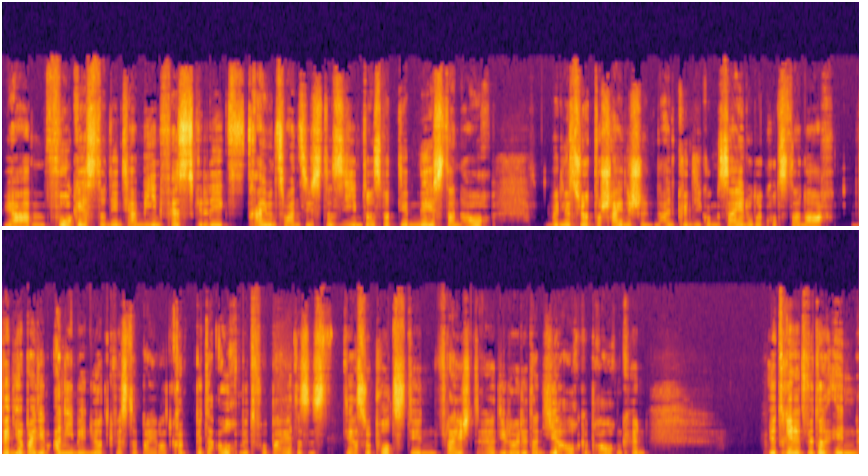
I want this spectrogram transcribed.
Wir haben vorgestern den Termin festgelegt, 23.07. Es wird demnächst dann auch, wenn ihr es hört, wahrscheinlich schon eine Ankündigung sein oder kurz danach. Wenn ihr bei dem Anime-Nerd-Quiz dabei wart, kommt bitte auch mit vorbei. Das ist der Support, den vielleicht äh, die Leute dann hier auch gebrauchen können. Ihr tretet wieder in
